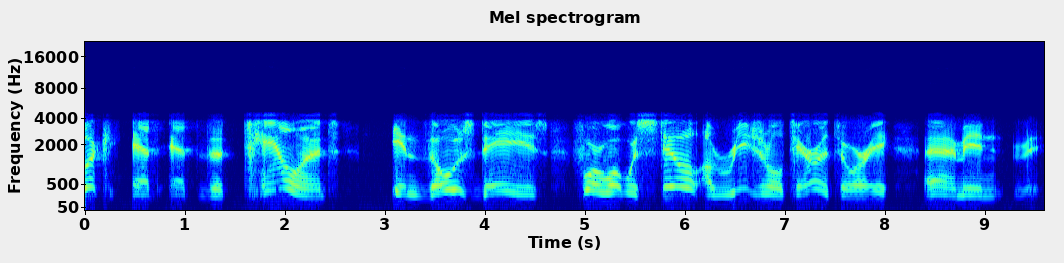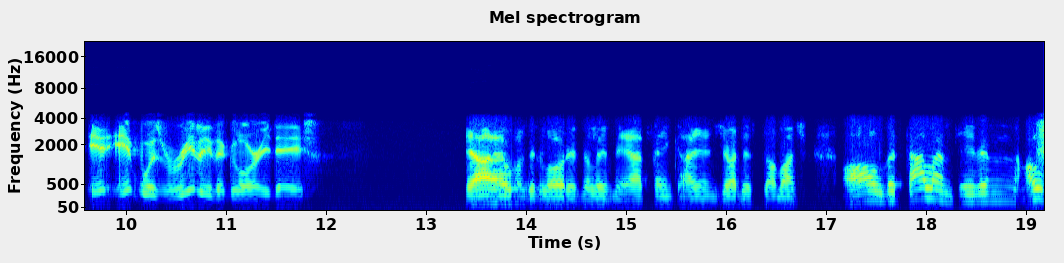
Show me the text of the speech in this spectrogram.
look at at the talent in those days for what was still a regional territory. I mean, it, it was really the glory days. Yeah, it was a glory. Believe me, I think I enjoyed it so much. All the talent, even Hulk,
